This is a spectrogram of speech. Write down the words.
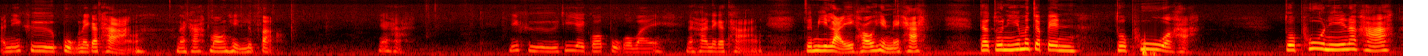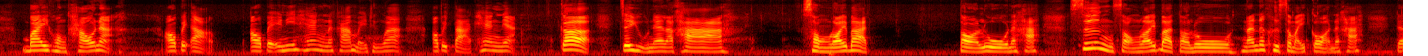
อันนี้คือปลูกในกระถางนะคะ มองเห็นหรือเปล่า เนี่ยค่ะ นี่คือที่ยายกอปลูกเอาไว้นะคะ ในกระถางจะมีไหลเขาเห็นไหมคะแต่ตัวนี้มันจะเป็นตัวผู้อะค่ะ ตัวผู้นี้นะคะ ใบของเขาเน่ะเอาไปอาบเอาไปไอ้นี่แห้งนะคะ หมายถึงว่าเอาไปตากแห้งเนี่ยก็จะอยู่ในราคา 200 บาทต่อโลนะคะ ซึ่ง 200 บาทต่อโล นั่นก็คือสมัยก่อนนะคะ แต่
